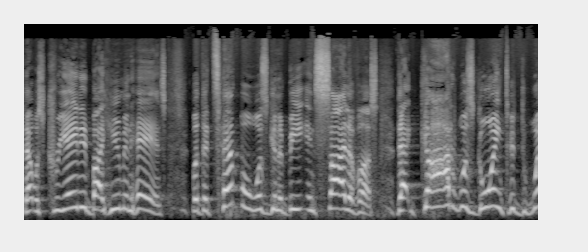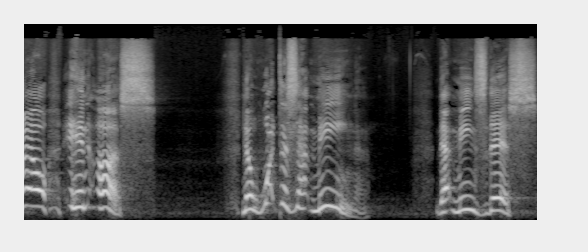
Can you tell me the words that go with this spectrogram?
that was created by human hands, but the temple was going to be inside of us, that God was going to dwell in us. Now, what does that mean? That means this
